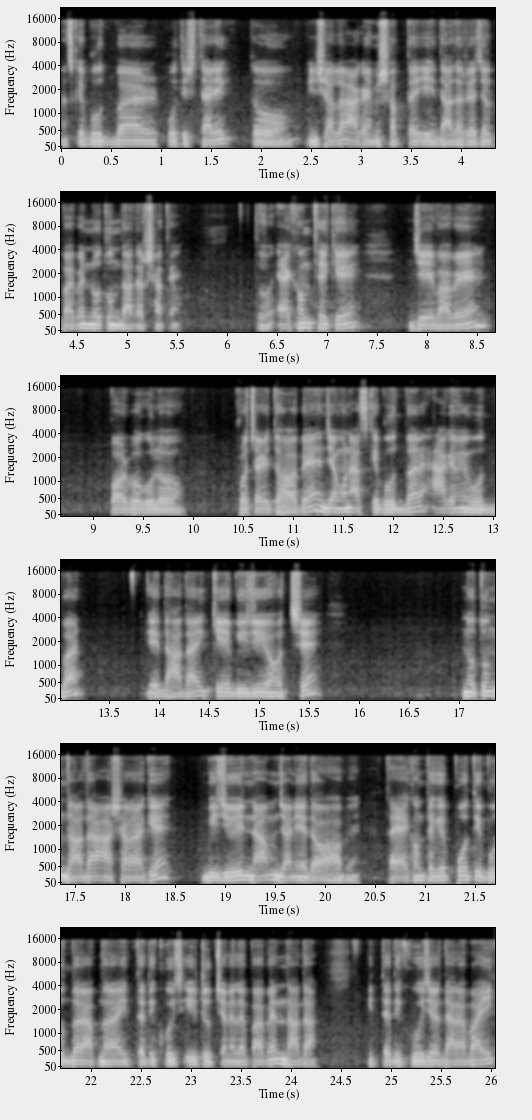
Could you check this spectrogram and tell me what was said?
আজকে বুধবার পঁচিশ তারিখ, তো ইনশাল্লাহ আগামী সপ্তাহে এই দাদার রেজাল্ট পাবেন নতুন দাদার সাথে। তো এখন থেকে যেভাবে পর্বগুলো প্রচারিত হবে, যেমন আজকে বুধবার, আগামী বুধবার এই ধাঁধায় কে বিজয়ী হচ্ছে নতুন ধাঁধা আসার আগে বিজয়ীর নাম জানিয়ে দেওয়া হবে। তাই এখন থেকে প্রতি বুধবার আপনারা ইত্যাদি কুইজ ইউটিউব চ্যানেলে পাবেন দাদা। ইত্যাদি কুইজের ধারাবাহিক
